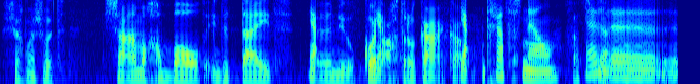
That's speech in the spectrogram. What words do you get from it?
zeg maar een soort samengebald in de tijd, Ja. eh, nu kort Ja. achter elkaar komen. Ja, het gaat snel. Gaat Hè, snel. eh,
